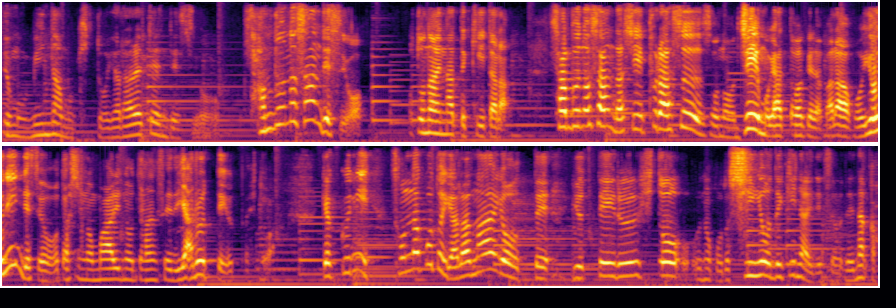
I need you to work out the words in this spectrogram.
でもみんなもきっとやられてんですよ。3分の3ですよ。大人になって聞いたら。3分の3だし、プラスその J もやったわけだから、もう4人ですよ、私の周りの男性でやるって言った人は。逆に、そんなことやらないよって言っている人のこと信用できないですよね。なんか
